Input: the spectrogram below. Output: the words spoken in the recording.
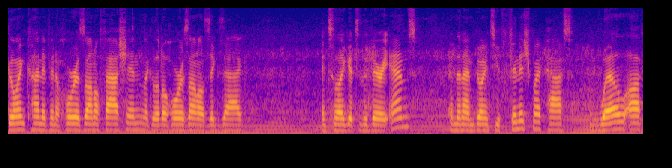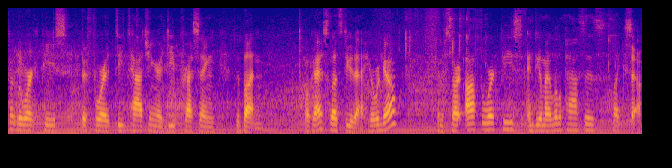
going kind of in a horizontal fashion, like a little horizontal zigzag, until I get to the very ends, and then I'm going to finish my pass well off of the workpiece before detaching or depressing the button. Okay, so let's do that. Here we go. I'm to start off the workpiece and do my little passes like so.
